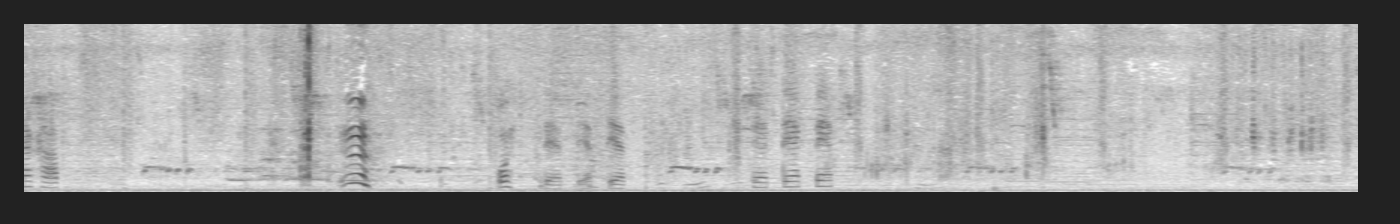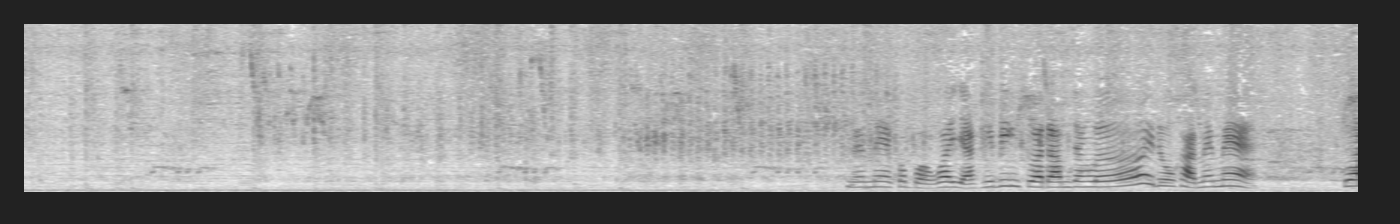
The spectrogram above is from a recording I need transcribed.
นะครับอือโอ้ยแดดแดดแดดแดดแดดแดดแม่แม่ก็บอกว่าอยากให้วิ่งตัวดำจังเลย ดูค่ะแม่แม่ ตัว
